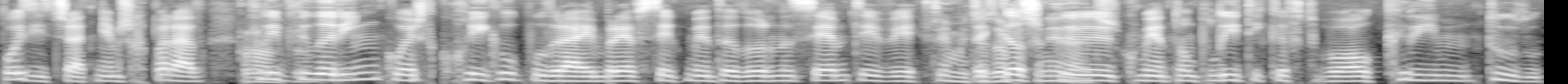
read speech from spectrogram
Pois isso, já tínhamos reparado. Pronto. Filipe Vilarinho, com este currículo, poderá em breve ser comentador na CMTV. Tem muitas Daqueles que comentam política, futebol, crime, tudo.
